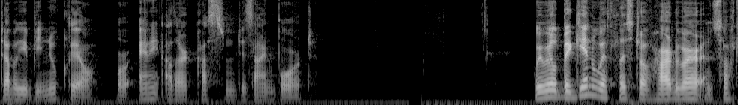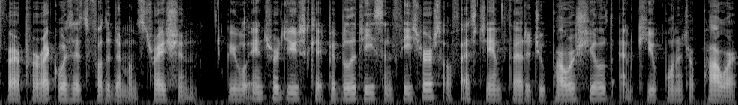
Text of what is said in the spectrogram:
WB Nucleo or any other custom design board. We will begin with list of hardware and software prerequisites for the demonstration we will introduce capabilities and features of STM32 PowerShield and Cube Monitor Power.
